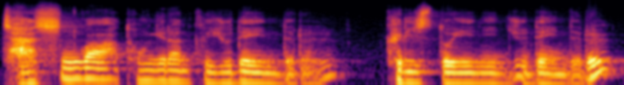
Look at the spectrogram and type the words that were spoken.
자신과 동일한 그 유대인들을 그리스도인인 유대인들을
